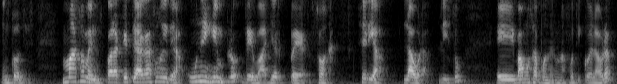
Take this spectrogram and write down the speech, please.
Entonces, más o menos, para que te hagas una idea, un ejemplo de Bayer persona sería Laura, ¿listo? Eh, vamos a poner una fotico de Laura,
